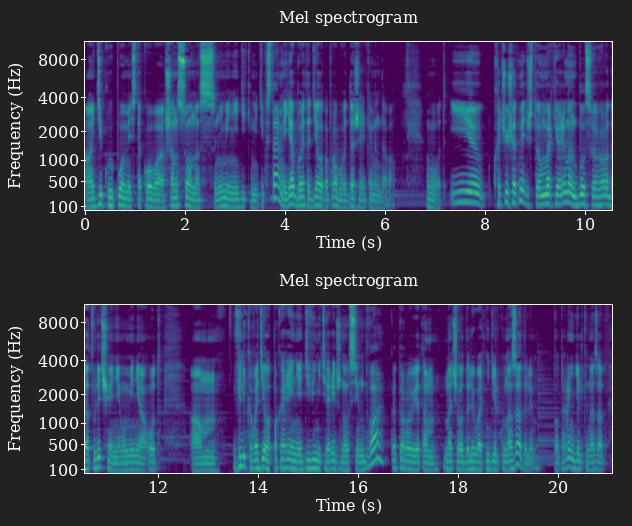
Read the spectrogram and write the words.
а, дикую помесь такого шансона с не менее дикими текстами, я бы это дело попробовать даже рекомендовал. Вот. И хочу еще отметить, что Mercury Man был своего рода отвлечением у меня от эм, великого дела покорения Divinity Original Sin 2, которую я там начал одолевать недельку назад или полторы недельки назад –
